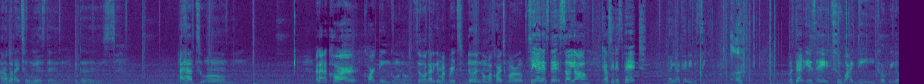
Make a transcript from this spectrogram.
I don't go back till Wednesday because I have to, um, I got a car car thing going on. So I gotta get my brakes done on my car tomorrow. So yeah, that's that. So y'all, y'all see this patch? Man, y'all can't even see. But that is a 2ID Korea.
